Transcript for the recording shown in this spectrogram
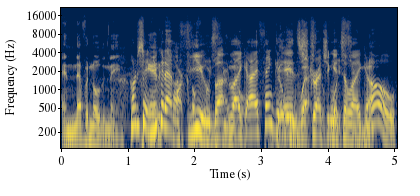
and never know the name. I'm just saying you Ann could have a few, voice but you like know. I think Billy it's West, stretching it voice to you like, know. oh,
